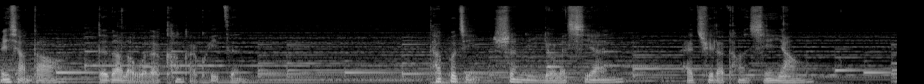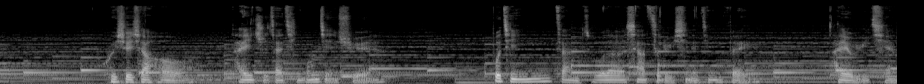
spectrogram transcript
没想到得到了我的慷慨馈赠。他不仅顺利游了西安，还去了趟咸阳。回学校后，他一直在勤工俭学，不仅攒足了下次旅行的经费。”还有余钱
